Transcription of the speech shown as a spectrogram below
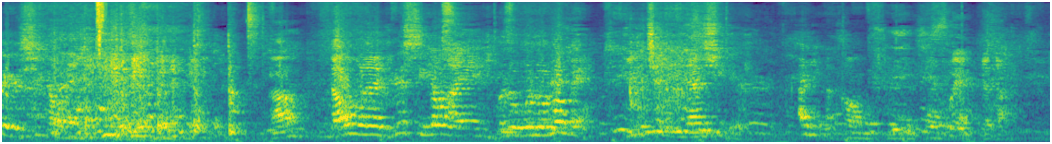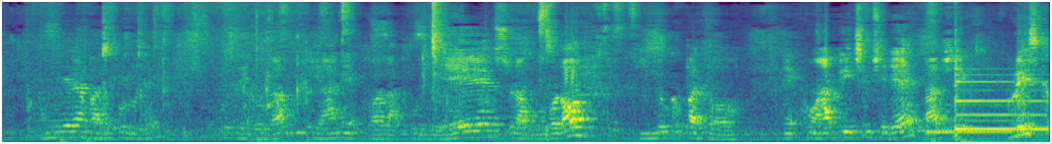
တိတ်ရှိတော့တယ်နော်တော့လည်းဒီစီရောက်လာရင်ဘယ်လိုဘယ်လိုလုပ်မယ်ဒီချက်အများရှိတယ်အဲ့ဒီအကောင်ကိုပေါ်ဖွင့်ပြတာအမြဲတမ်းပါလို့ ပြောလို့လေဦးဇေကဘုရားနဲ့သွားလာဖို့လေဆိုတာဘောတော့ဒီလုကပတ်တော်နဲ့ခွန်အားပေးခြင်းဖြစ်တယ်ဒါဖြစ် grace က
